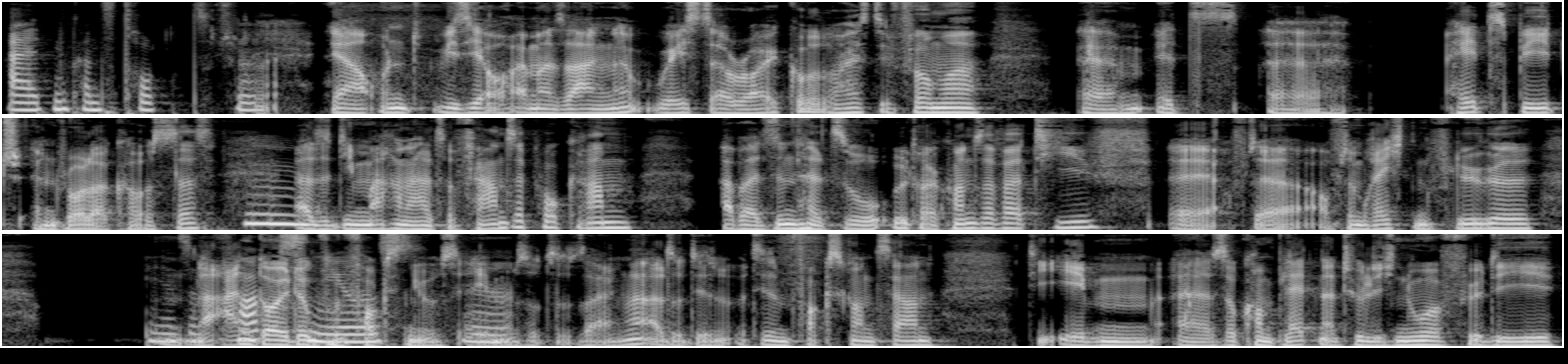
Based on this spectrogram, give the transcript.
alten Konstrukt zu tun haben. Ja, und wie sie auch einmal sagen, ne, Waster Royco, so heißt die Firma, ähm, it's äh, Hate Speech and Rollercoasters. Hm. Also die machen halt so Fernsehprogramm, aber sind halt so ultrakonservativ äh, auf der auf dem rechten Flügel. Ja, so eine Fox Andeutung von News. Fox News Ja. eben sozusagen, ne? also diesem, diesem Fox-Konzern, die eben äh, so komplett natürlich nur für die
